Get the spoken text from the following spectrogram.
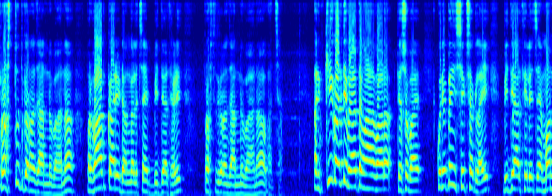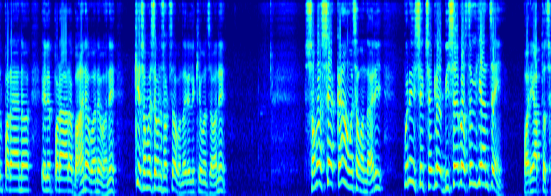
प्रस्तुत गर्न जान्नु भएन। प्रभावकारी ढङ्गले चाहिँ विद्यार्थीहरू प्रस्तुत गर्न जान्नु भएन भन्छ। अनि के गल्ती भयो त उहाँबाट? त्यसो भए कुनै पनि शिक्षकलाई विद्यार्थीले चाहिँ मन पराएन यसले पढाएर भएन भन्यो भने के समस्या हुनसक्छ भन्दाखेरि यसले के भन्छ भने समस्या कहाँ आउँछ भन्दाखेरि कुनै शिक्षकले विषयवस्तुको ज्ञान चाहिँ पर्याप्त छ।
